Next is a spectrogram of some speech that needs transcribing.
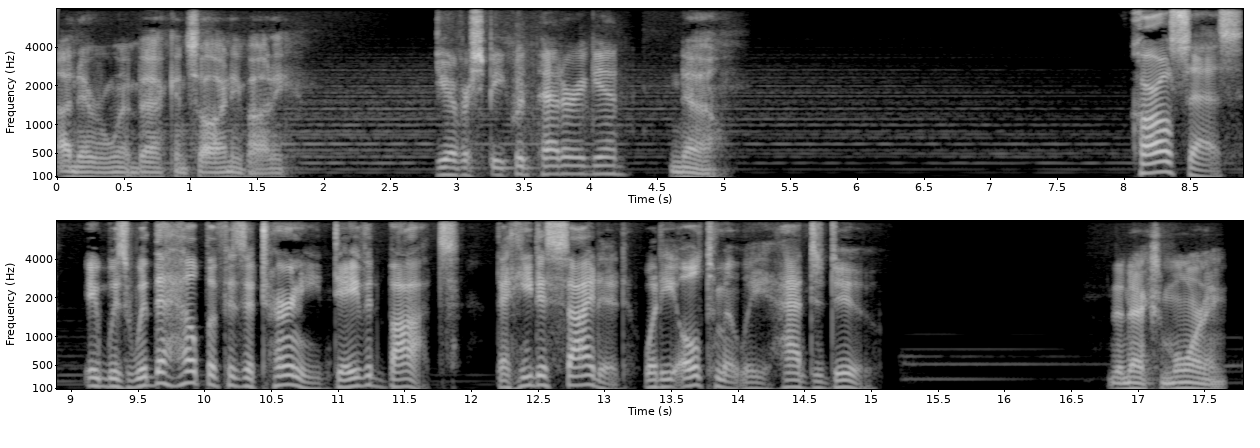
I never went back and saw anybody. Do you ever speak with Petter again? No. Carl says it was with the help of his attorney, David Botts, that he decided what he ultimately had to do. The next morning, I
